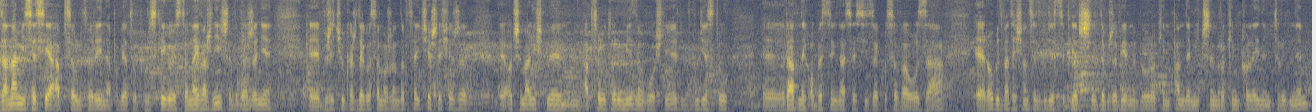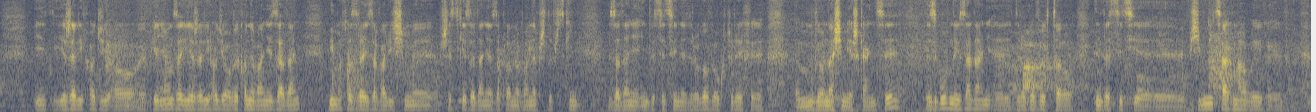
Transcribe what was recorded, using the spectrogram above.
Za nami sesja absolutoryjna powiatu opolskiego. Jest to najważniejsze wydarzenie e, w życiu każdego samorządowca i cieszę się, że e, otrzymaliśmy absolutorium jednogłośnie. 20 e, radnych obecnych na sesji zagłosowało za. E, Rok 2021, dobrze wiemy, był rokiem pandemicznym, rokiem kolejnym trudnym i jeżeli chodzi o e, pieniądze i jeżeli chodzi o wykonywanie zadań, mimo to zrealizowaliśmy wszystkie zadania zaplanowane, przede wszystkim zadania inwestycyjne drogowe, o których e, mówią nasi mieszkańcy. Z głównych zadań e, drogowych to inwestycje e, w Zimnicach Małych, e,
